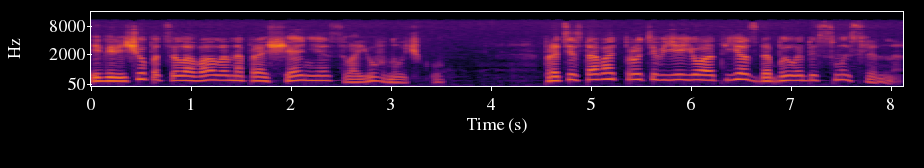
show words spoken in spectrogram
и горячо поцеловала на прощание свою внучку. Протестовать против ее отъезда было бессмысленно.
